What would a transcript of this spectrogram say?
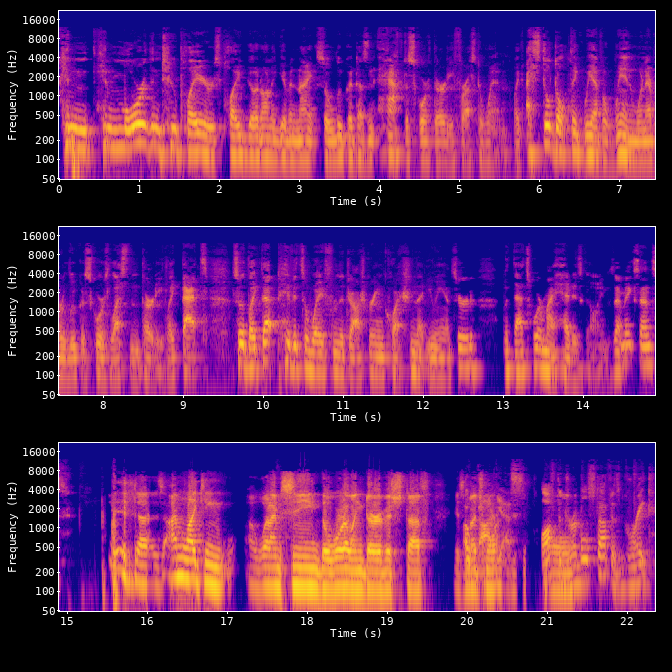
can can more than two players play good on a given night so Luka doesn't have to score 30 for us to win? Like I still don't think we have a win whenever Luka scores less than 30. Like that's so like that pivots away from the Josh Green question that you answered, but that's where my head is going. Does that make sense? It does. I'm liking uh, what I'm seeing. The whirling dervish stuff is oh, much God, more. Yes, off the dribble stuff is great.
